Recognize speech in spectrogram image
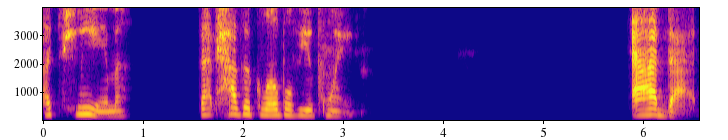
a team that has a global viewpoint. Add that,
